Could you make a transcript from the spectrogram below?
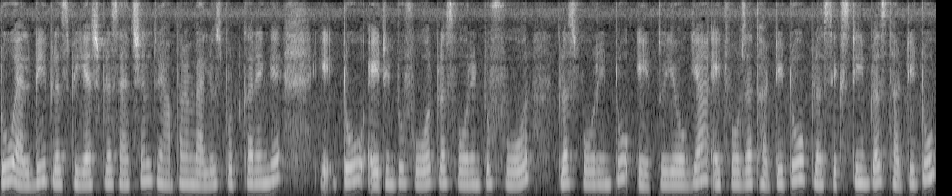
Two l b plus b h plus h l तो यहाँ पर हम वैल्यूज़ पुट करेंगे। Two, eight into four plus four into four plus four into eight. तो ये हो गया, एट फोर ज़ा thirty two plus sixteen plus thirty two.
